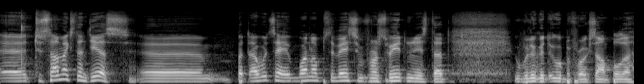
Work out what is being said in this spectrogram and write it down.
Uh, to some extent, yes. Uh, but I would say one observation from Sweden is that if we look at Uber, for example, uh,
